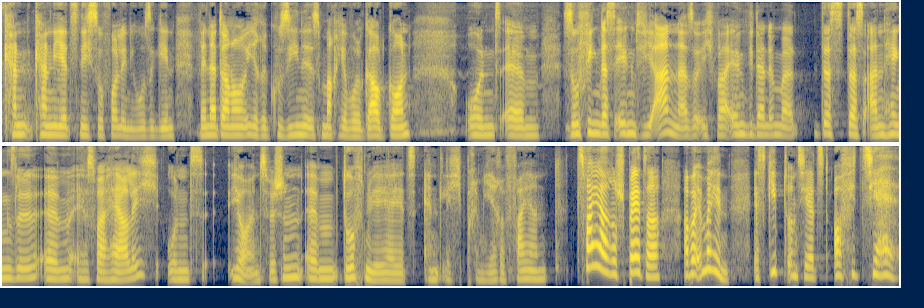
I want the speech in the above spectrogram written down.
kann, kann jetzt nicht so voll in die Hose gehen. Wenn er dann noch ihre Cousine ist, mach ja wohl Gaut gone. Und ähm, so fing das irgendwie an. Also ich war irgendwie dann immer das, das Anhängsel. Ähm, es war herrlich. Und ja, inzwischen ähm, durften wir ja jetzt endlich Premiere feiern. Zwei Jahre später, aber immerhin, es gibt uns jetzt offiziell.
